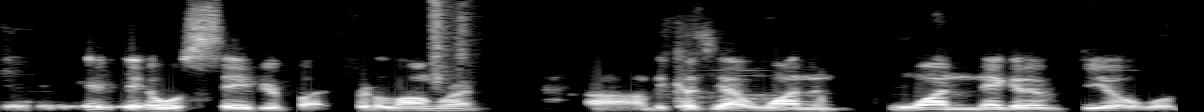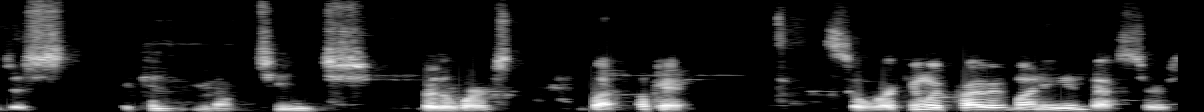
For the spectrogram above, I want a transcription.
it, it, will save your butt for the long run, uh, because yeah, one one negative deal will just it can you know change for the worst. But okay, so working with private money investors,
